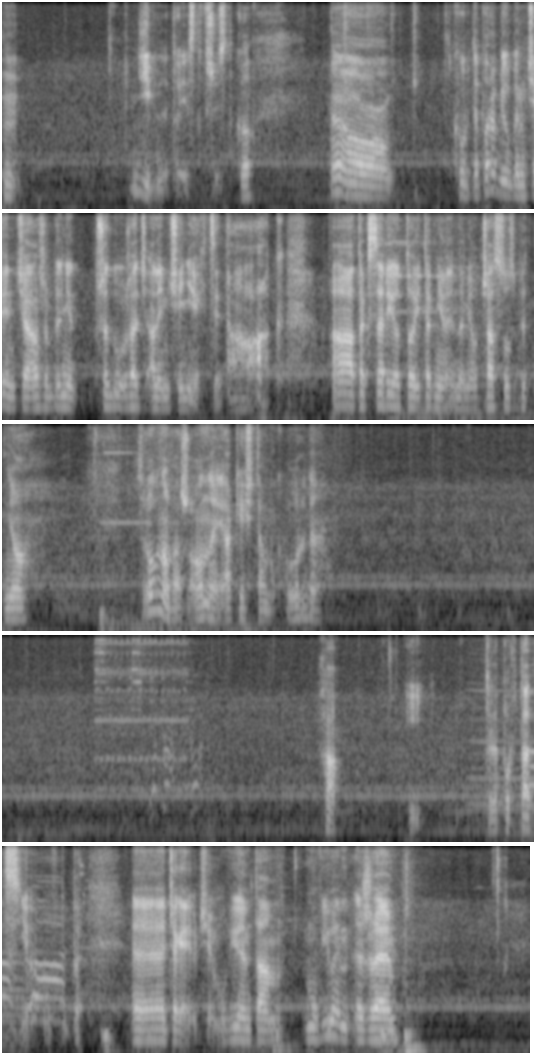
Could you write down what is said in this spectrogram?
Hmm. Dziwne to jest wszystko. O, kurde, porobiłbym cięcia, żeby nie przedłużać, ale mi się nie chce. Tak. A tak serio to i tak nie będę miał czasu zbytnio. Zrównoważone jakieś tam, kurde. Ha. I teleportacja, uf dupę. E, czekajcie, mówiłem tam, mówiłem, że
